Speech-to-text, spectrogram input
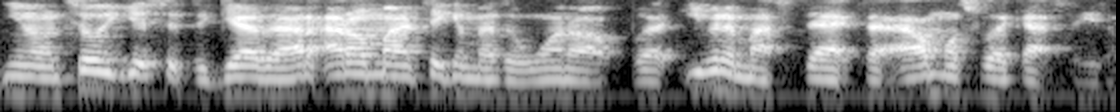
you know, until he gets it together, I, I don't mind taking him as a one-off. But even in my stacks, I, I almost feel like I fade him.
